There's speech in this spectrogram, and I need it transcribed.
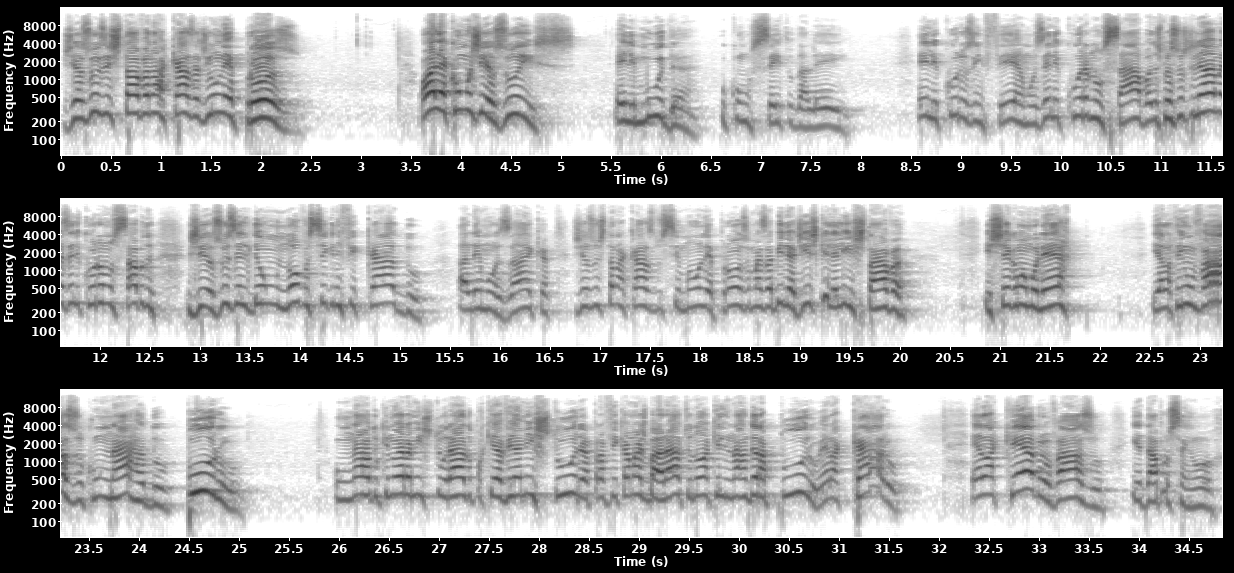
Jesus estava na casa de um leproso. Olha como Jesus, ele muda o conceito da lei. Ele cura os enfermos, ele cura no sábado. As pessoas dizem, ah, mas ele curou no sábado. Jesus, ele deu um novo significado à lei mosaica. Jesus está na casa do Simão leproso, mas a Bíblia diz que ele ali estava. E chega uma mulher, e ela tem um vaso com um nardo puro. Um nardo que não era misturado, porque havia mistura para ficar mais barato. Não, aquele nardo era puro, era caro. Ela quebra o vaso e dá para o Senhor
